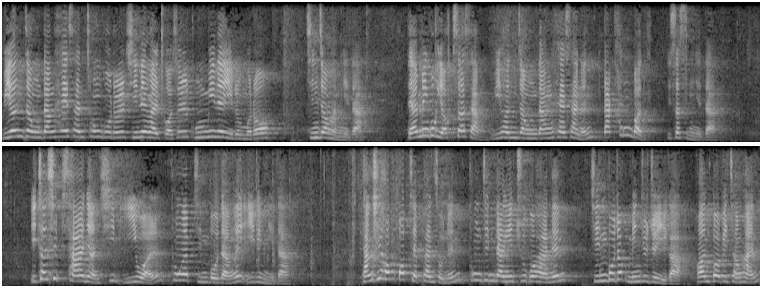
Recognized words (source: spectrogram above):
위헌정당 해산 청구를 진행할 것을 국민의 이름으로 진정합니다. 대한민국 역사상 위헌정당 해산은 딱 한 번 있었습니다. 2014년 12월 통합진보당의 일입니다. 당시 헌법재판소는 통진당이 추구하는 진보적 민주주의가 헌법이 정한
